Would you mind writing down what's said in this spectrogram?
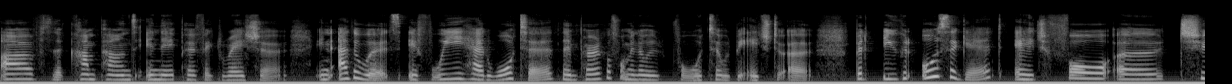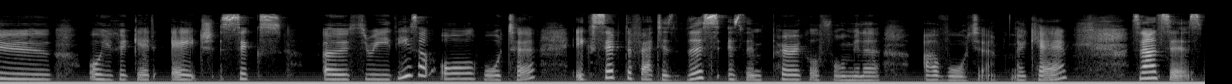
of the compounds in their perfect ratio. In other words, if we had water, the empirical formula for water would be H2O. But you could also get H4O2 or you could get H6O3. These are all water, except the fact is this is the empirical formula of water. Okay? So now it says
